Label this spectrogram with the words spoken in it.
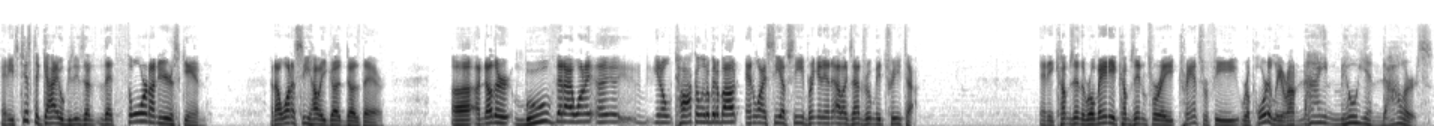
and he's just a guy who he's a, that thorn under your skin, and I want to see how he go, does there. Uh, another move that I want to, uh, you know, talk a little bit about NYCFC bringing in Alexandru Mitrita and he comes in. The Romania comes in for a transfer fee reportedly around nine million dollars.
